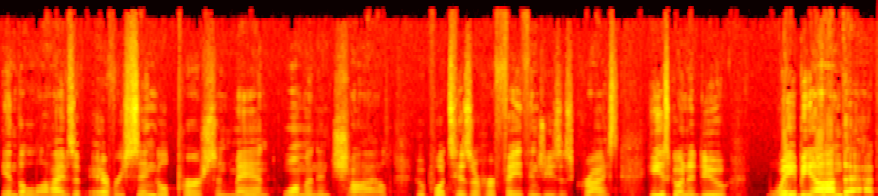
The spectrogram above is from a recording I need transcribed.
in the lives of every single person, man, woman, and child, who puts his or her faith in Jesus Christ. He's going to do way beyond that.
